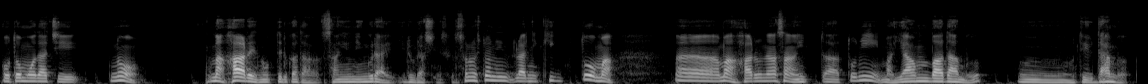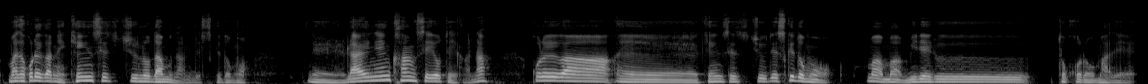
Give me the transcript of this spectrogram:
お友達の、まあハーレー乗ってる方3、4人ぐらいいるらしいんですけど、その人らに聞くと、まあ、あまあ春名山行った後に、まあヤンバダムうんっていうダム、まだこれがね、建設中のダムなんですけども、えー、来年完成予定かな。これが、えー、建設中ですけども、まあまあ見れるところまで、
